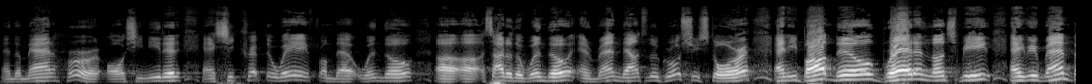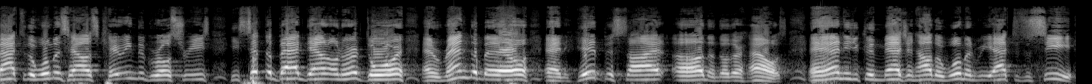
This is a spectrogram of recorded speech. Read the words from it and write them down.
And the man heard all she needed, and she crept away from that window, uh, uh, side of the window, and ran down to the grocery store. And he bought milk, bread, and and lunch meat, and he ran back to the woman's house carrying the groceries. He set the bag down on her door and rang the bell and hid beside another house. And you can imagine how the woman reacted to see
